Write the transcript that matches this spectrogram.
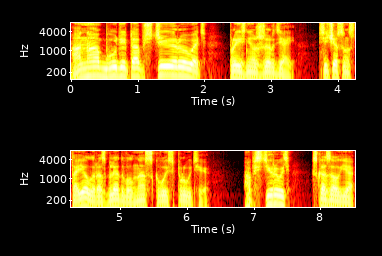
«Она будет обстирывать», — произнес жердяй. Сейчас он стоял и разглядывал нас сквозь прутья. «Обстирывать?» — сказал я.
